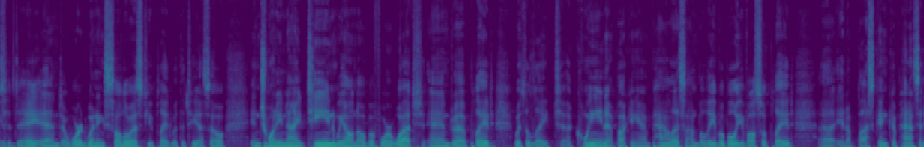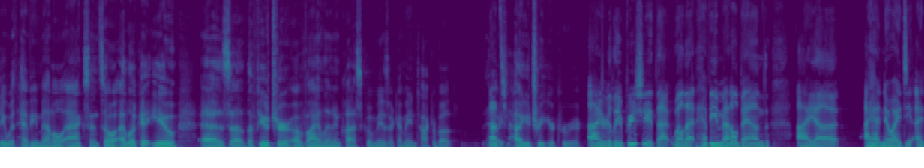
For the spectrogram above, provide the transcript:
today. And award winning soloist. You played with the TSO in 2019. We all know before what, and uh, played with the late uh, Queen at Buckingham Palace. Unbelievable. You've also played in a busking capacity with heavy metal acts. And so I look at you as the future of violin and classical music. I mean, talk about how, how, you treat your career. I really appreciate that. Well, that heavy metal band, I uh, I had no idea. I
